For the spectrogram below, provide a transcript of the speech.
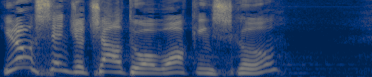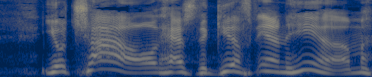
You don't send your child to a walking school. Your child has the gift in him.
